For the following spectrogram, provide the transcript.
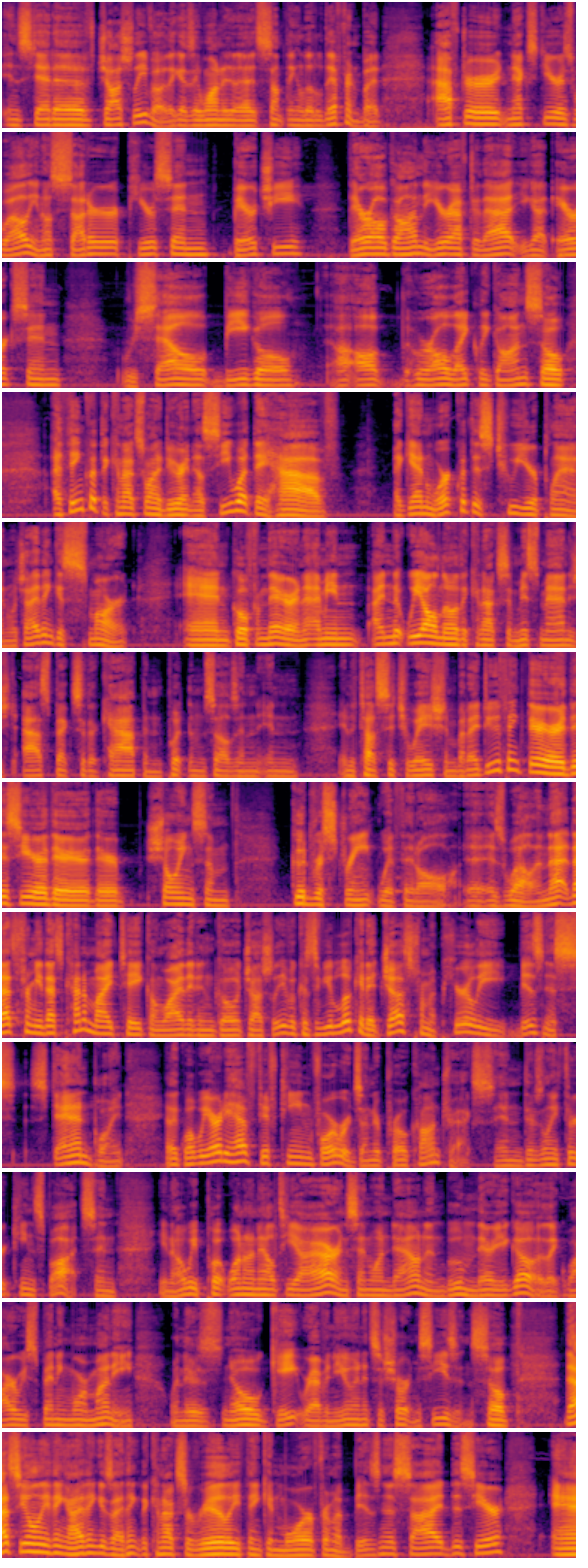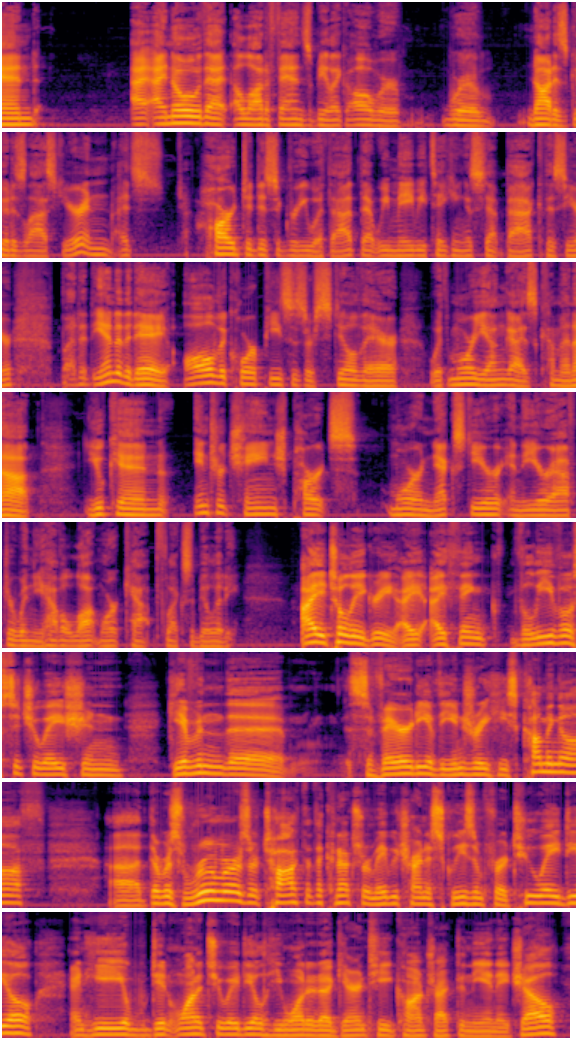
instead of Josh Leivo because they wanted uh, something a little different. But after next year as well, you know, Sutter, Pearson, Baertschi, they're all gone. The year after that, you got Eriksson, Roussel, Beagle, uh, all who are all likely gone. So I think what the Canucks want to do right now, see what they have. Again, work with this two-year plan, which I think is smart, and go from there. And I mean, I know, we all know the Canucks have mismanaged aspects of their cap and put themselves in in in a tough situation. But I do think they're this year they're they're showing some good restraint with it all as well. And that that's for me, that's kind of my take on why they didn't go with Josh Leivo. Because if you look at it just from a purely business standpoint, like, well, we already have 15 forwards under pro contracts, and there's only 13 spots, and you know we put one on LTIR and send one down, and boom, there you go. Like, why are we spending more money when there's no gate revenue and it's a shortened season? So. That's the only thing I think is I think the Canucks are really thinking more from a business side this year, and I, I know that a lot of fans will be like, "Oh, we're we're not as good as last year, and it's hard to disagree with that. That we may be taking a step back this year, but at the end of the day, all the core pieces are still there. With more young guys coming up, you can interchange parts more next year and the year after when you have a lot more cap flexibility. I totally agree. I, I think the Leivo situation, given the severity of the injury he's coming off, uh, there was rumors or talk that the Canucks were maybe trying to squeeze him for a two way deal, and he didn't want a two way deal. He wanted a guaranteed contract in the NHL,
